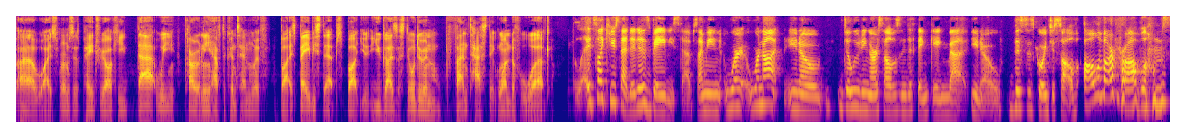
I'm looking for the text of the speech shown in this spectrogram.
uh, white supremacist patriarchy that we currently have to contend with. But it's baby steps. But you, you guys are still doing fantastic, wonderful work it's like you said it is baby steps. I mean we're we're not you know deluding ourselves into thinking that you know this is going to solve all of our problems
